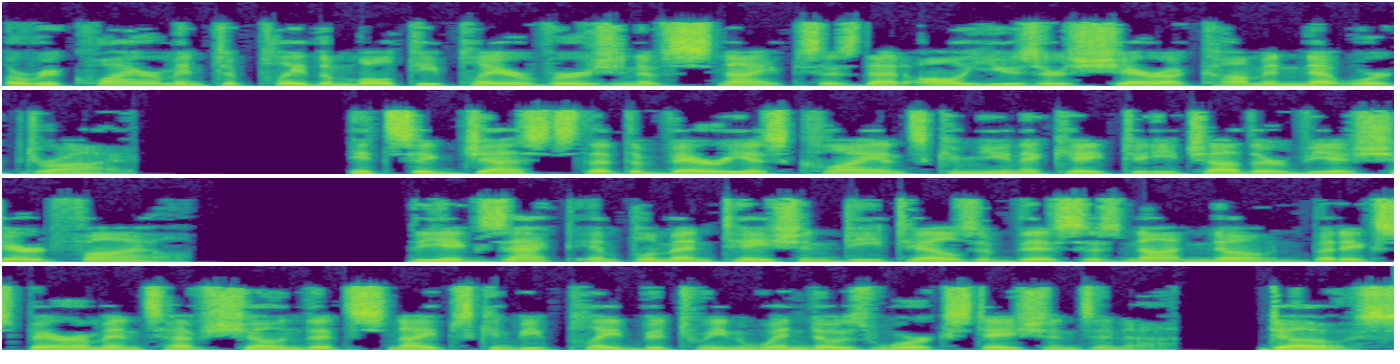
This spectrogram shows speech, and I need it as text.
A requirement to play the multiplayer version of Snipes is that all users share a common network drive. It suggests that the various clients communicate to each other via shared file. The exact implementation details of this is not known but experiments have shown that Snipes can be played between Windows workstations in a DOS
